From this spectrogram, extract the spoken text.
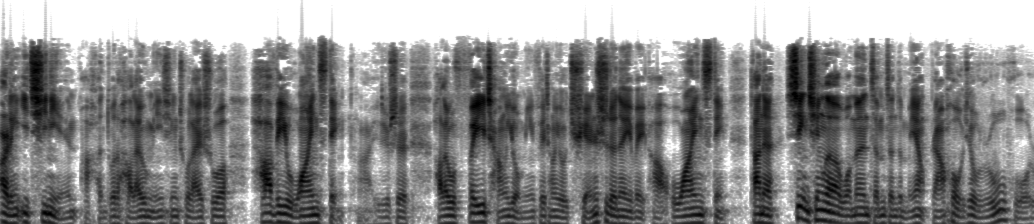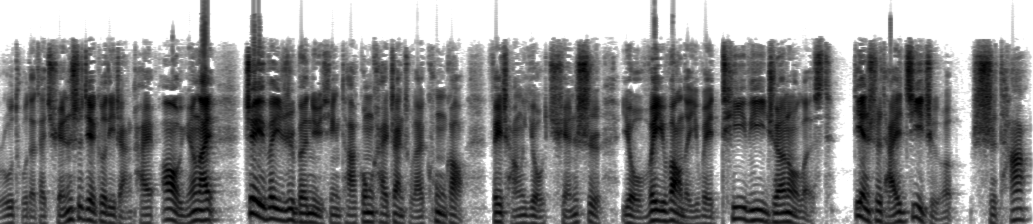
二零一七年啊，很多的好莱坞明星出来说，Harvey Weinstein 啊，也就是好莱坞非常有名、非常有权势的那一位啊，Weinstein，他呢性侵了我们怎么怎么怎么样，然后就如火如荼的在全世界各地展开。哦，原来这位日本女性她公开站出来控告非常有权势、有威望的一位 TV journalist 电视台记者，使它。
